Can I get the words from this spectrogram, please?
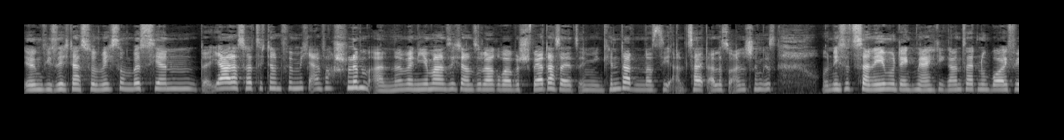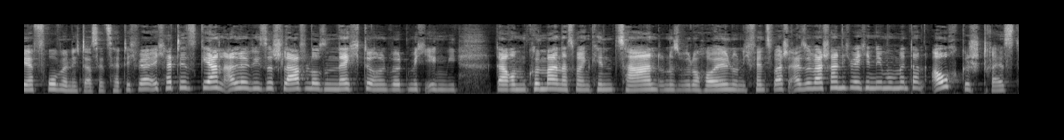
irgendwie sich das für mich so ein bisschen, ja, das hört sich dann für mich einfach schlimm an, ne? Wenn jemand sich dann so darüber beschwert, dass er jetzt irgendwie ein Kind hat und dass die Zeit alles so anstrengend ist und ich sitze daneben und denke mir eigentlich die ganze Zeit nur, boah, ich wäre froh, wenn ich das jetzt hätte. Ich wäre, ich hätte jetzt gern alle diese schlaflosen Nächte und würde mich irgendwie darum kümmern, dass mein Kind zahnt und es würde heulen und ich fände es also wahrscheinlich wäre ich in dem Moment dann auch gestresst.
